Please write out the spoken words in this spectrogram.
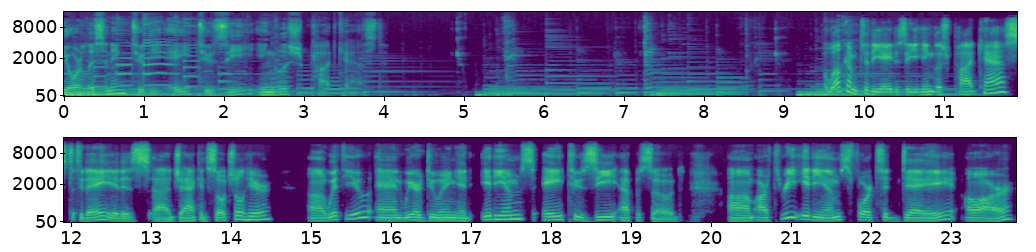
You're listening to the A to Z English Podcast. Welcome to the A to Z English Podcast. Today it is uh, Jack and Xochitl here uh, with you, and we are doing an idioms A to Z episode. Um, our three idioms for today are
